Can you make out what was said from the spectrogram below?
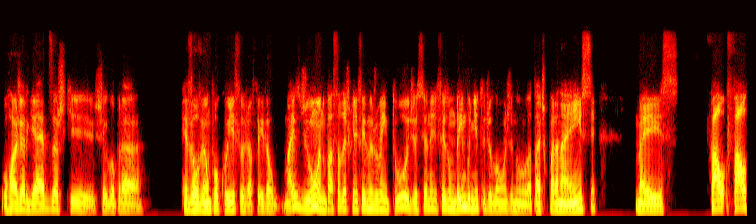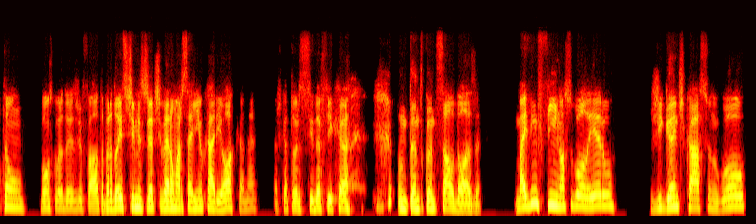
O Roger Guedes acho que chegou para resolver um pouco isso, já fez mais de um. Ano passado acho que ele fez no Juventude, esse ano ele fez um bem bonito de longe no Atlético Paranaense, mas fal faltam bons cobradores de falta. Para dois times que já tiveram Marcelinho Carioca, né? Acho que a torcida fica um tanto quanto saudosa. Mas enfim, nosso goleiro, gigante Cássio no gol.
